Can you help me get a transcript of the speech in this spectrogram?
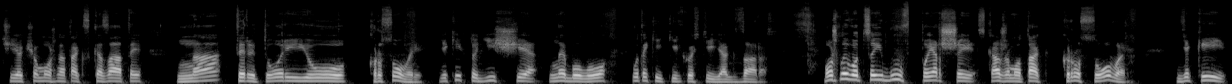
чи якщо можна так сказати, на територію кросоверів, яких тоді ще не було у такій кількості, як зараз. Можливо, це і був перший, скажімо так, кросовер, який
